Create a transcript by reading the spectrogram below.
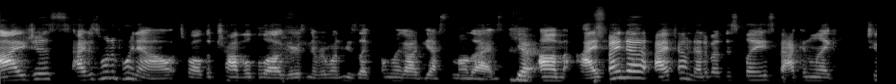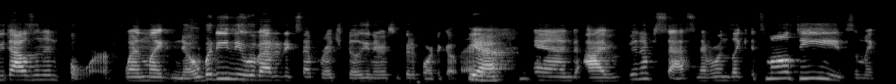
I just, I just want to point out to all the travel bloggers and everyone who's like, oh my god, yes, the Maldives. Yeah. Um, I find out, I found out about this place back in like 2004 when like nobody knew about it except rich billionaires who could afford to go there. Yeah. And I've been obsessed, and everyone's like, it's Maldives. I'm like,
